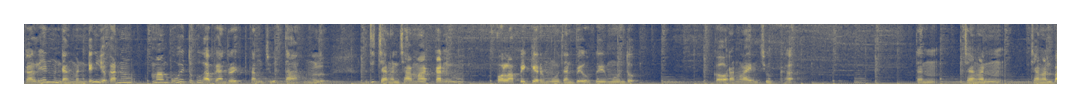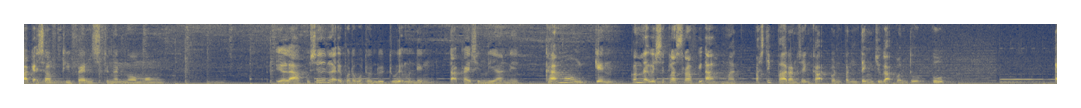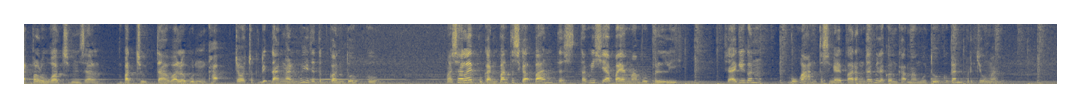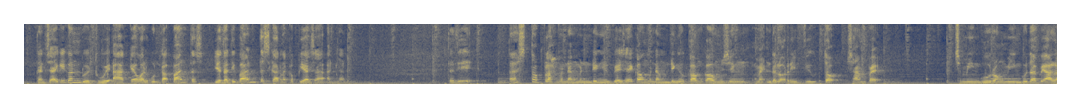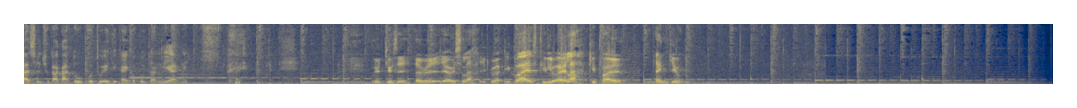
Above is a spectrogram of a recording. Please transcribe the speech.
Kalian mendang mending ya karena mampu itu HP Android petang juta ngono lho. Jadi jangan samakan pola pikirmu dan POV-mu untuk ke orang lain juga. Dan jangan jangan pakai self defense dengan ngomong ya lah aku sih lek pada-pada duit duit mending tak kayak liane gak mungkin. Kan lek wis sekelas Raffi Ahmad pasti barang sing gak kon penting juga kon tuku. Apple Watch misal 4 juta walaupun gak cocok di tanganmu ya tetep kon tuku. Masalahnya bukan pantas gak pantas tapi siapa yang mampu beli? Saya kon pantas nggak barang tapi lek kon gak mampu tuku kan percuma. Dan saya kan duit-duit akeh walaupun gak pantas ya tadi pantas karena kebiasaan kan jadi eh, stop lah mendang mending. Biasanya kamu mendang mending kamu kamu sing mek ndelok review tok sampai seminggu rong minggu tapi alhasil juga gak tuku duit kayak kebutuhan dia nih. Lucu sih tapi ya wis lah. Iku iku aja dulu aja lah goodbye thank you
